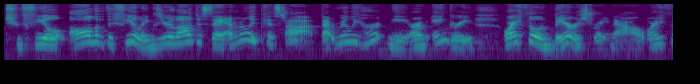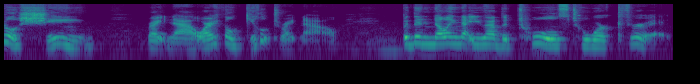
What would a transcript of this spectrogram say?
to feel all of the feelings. You're allowed to say, I'm really pissed off. That really hurt me. Or I'm angry. Or I feel embarrassed right now. Or I feel shame right now. Or I feel guilt right now but then knowing that you have the tools to work through it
